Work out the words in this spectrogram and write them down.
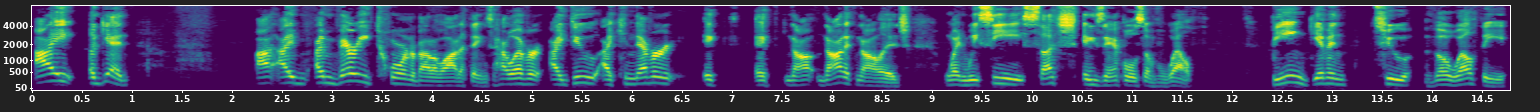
I again, I, I am very torn about a lot of things. However, I do I can never not, not acknowledge when we see such examples of wealth being given to the wealthy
